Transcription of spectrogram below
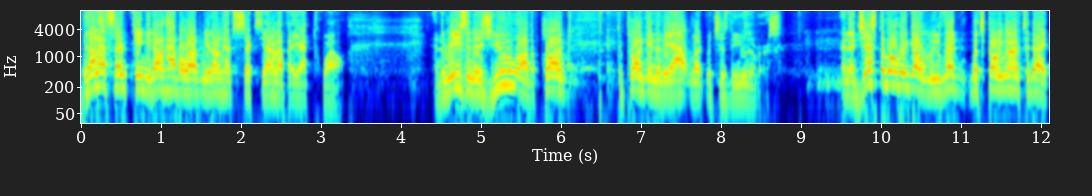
You don't have 13, you don't have 11, you don't have 6, you don't have, you got 12. And the reason is you are the plug to plug into the outlet, which is the universe. And just a moment ago, we read what's going on today,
